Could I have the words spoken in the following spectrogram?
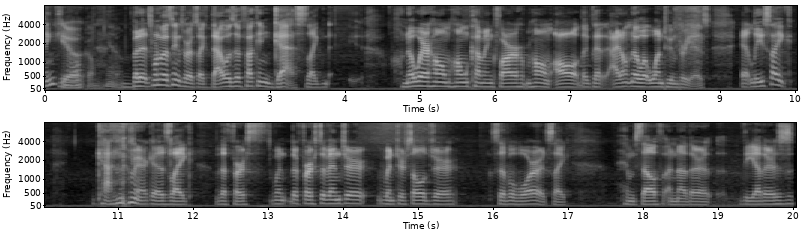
thank you. welcome, yeah. But it's one of those things where it's like that was a fucking guess. Like Nowhere Home, Homecoming, Far From Home, all like that. I don't know what one, two, and three is. At least like Captain America is like the first when the first Avenger, Winter Soldier, Civil War. It's like himself, another, the others.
